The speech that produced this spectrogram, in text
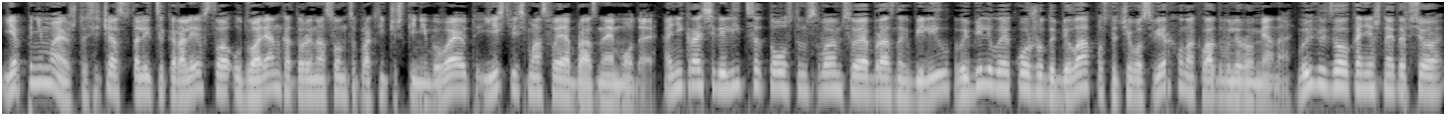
Я понимаю, что сейчас в столице королевства у дворян, которые на солнце практически не бывают, есть весьма своеобразная мода. Они красили лица толстым слоем своеобразных белил, выбеливая кожу до бела, после чего сверху накладывали румяна. Выглядело, конечно, это все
